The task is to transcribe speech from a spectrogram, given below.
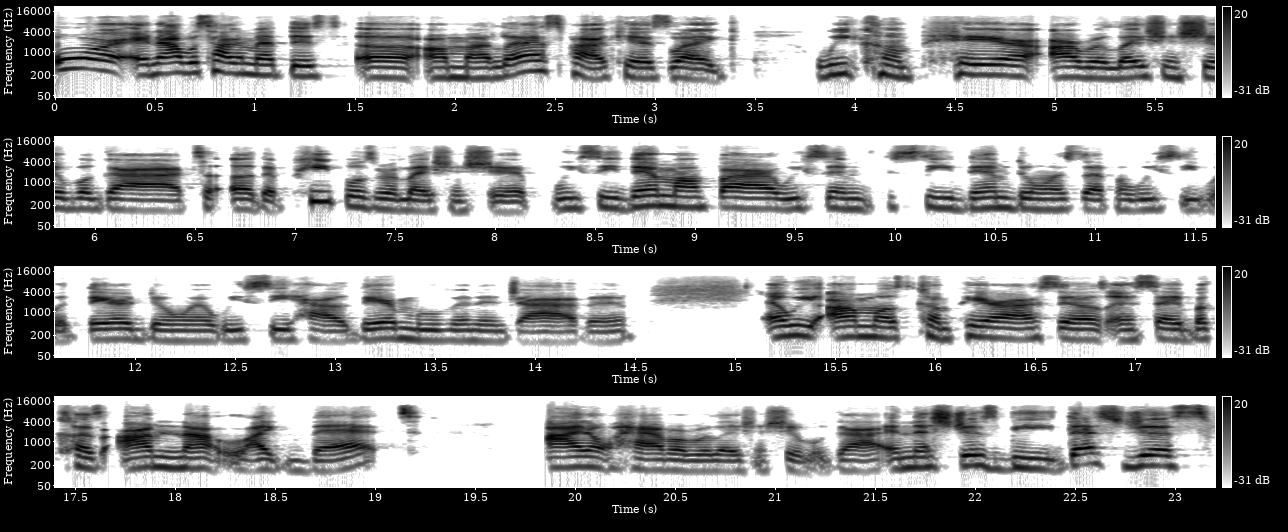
or and I was talking about this uh on my last podcast like we compare our relationship with God to other people's relationship. We see them on fire, we see, see them doing stuff, and we see what they're doing. We see how they're moving and jiving. And we almost compare ourselves and say, because I'm not like that, I don't have a relationship with God. And that's just be, that's just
